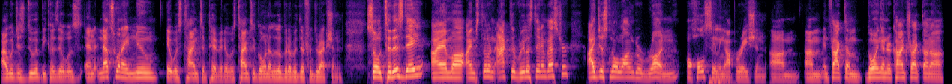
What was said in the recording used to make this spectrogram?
I would just do it because it was, and, and that's when I knew it was time to pivot. It was time to go in a little bit of a different direction. So to this day, I am uh, I'm still an active real estate investor. I just no longer run a wholesaling operation. Um, um, in fact, I'm going under contract on a,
